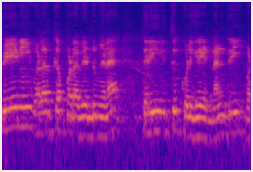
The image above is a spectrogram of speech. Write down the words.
பேணி வளர்க்கப்பட வேண்டும் என தெரிவித்துக் கொள்கிறேன். நன்றி வணக்கம்.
